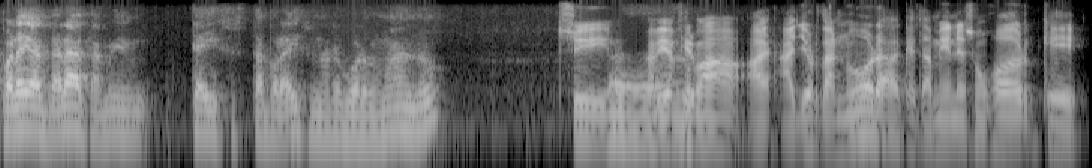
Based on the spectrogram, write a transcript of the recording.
por ahí andará también. Taze está por ahí, si no recuerdo mal, ¿no? Sí, había eh, firmado a, Jordan Nora, que también es un jugador que,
